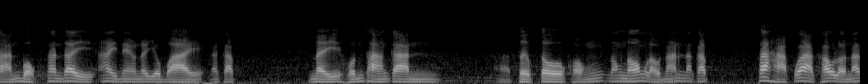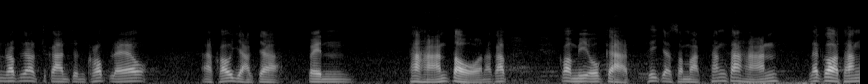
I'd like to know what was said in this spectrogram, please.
ฐานบก ท่านได้ให้แนวนโยบายนะครับ ในหนทางการเติบโตของน้องๆเหล่านั้นนะครับ ถ้าหากว่าเขาเหล่านั้นรับราชการจนครบแล้ว เขาอยากจะเป็นทหารต่อนะครับ ก็มีโอกาสที่จะสมัครทั้งทหารและก็ทั้ง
